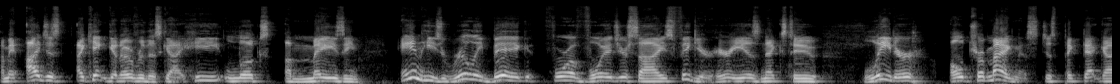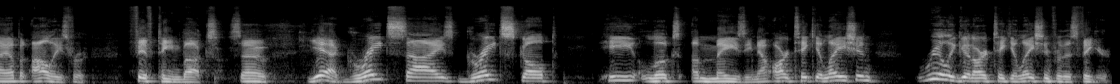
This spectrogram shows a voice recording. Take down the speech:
I mean, I just, I can't get over this guy. He looks amazing. And he's really big for a Voyager size figure. Here he is next to Leader Ultra Magnus. Just picked that guy up at Ollie's for 15 bucks. So yeah, great size, great sculpt. He looks amazing. Now, articulation, really good articulation for this figure.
